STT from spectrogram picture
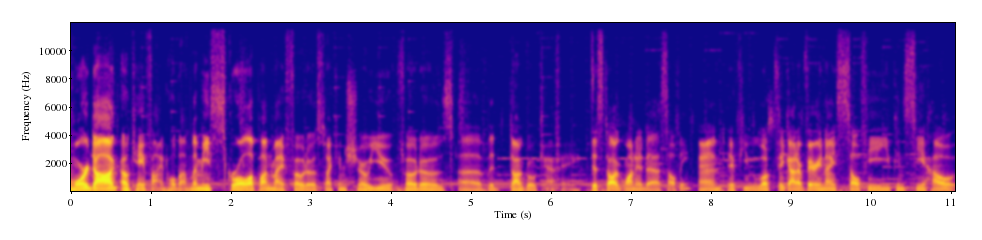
More dog? Okay, fine. Hold on. Let me scroll up on my photos so I can show you photos of the Doggo Cafe. This dog wanted a selfie. And if you look, they got a very nice selfie. You can see how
